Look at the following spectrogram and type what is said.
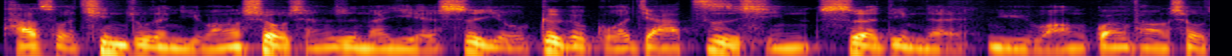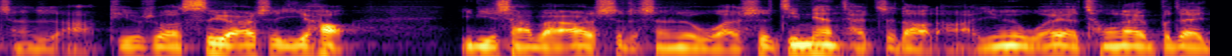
他所庆祝的女王寿辰日呢，也是由各个国家自行设定的女王官方寿辰日啊。比如说四月二十一号，伊丽莎白二世的生日，我是今天才知道的啊，因为我也从来不在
